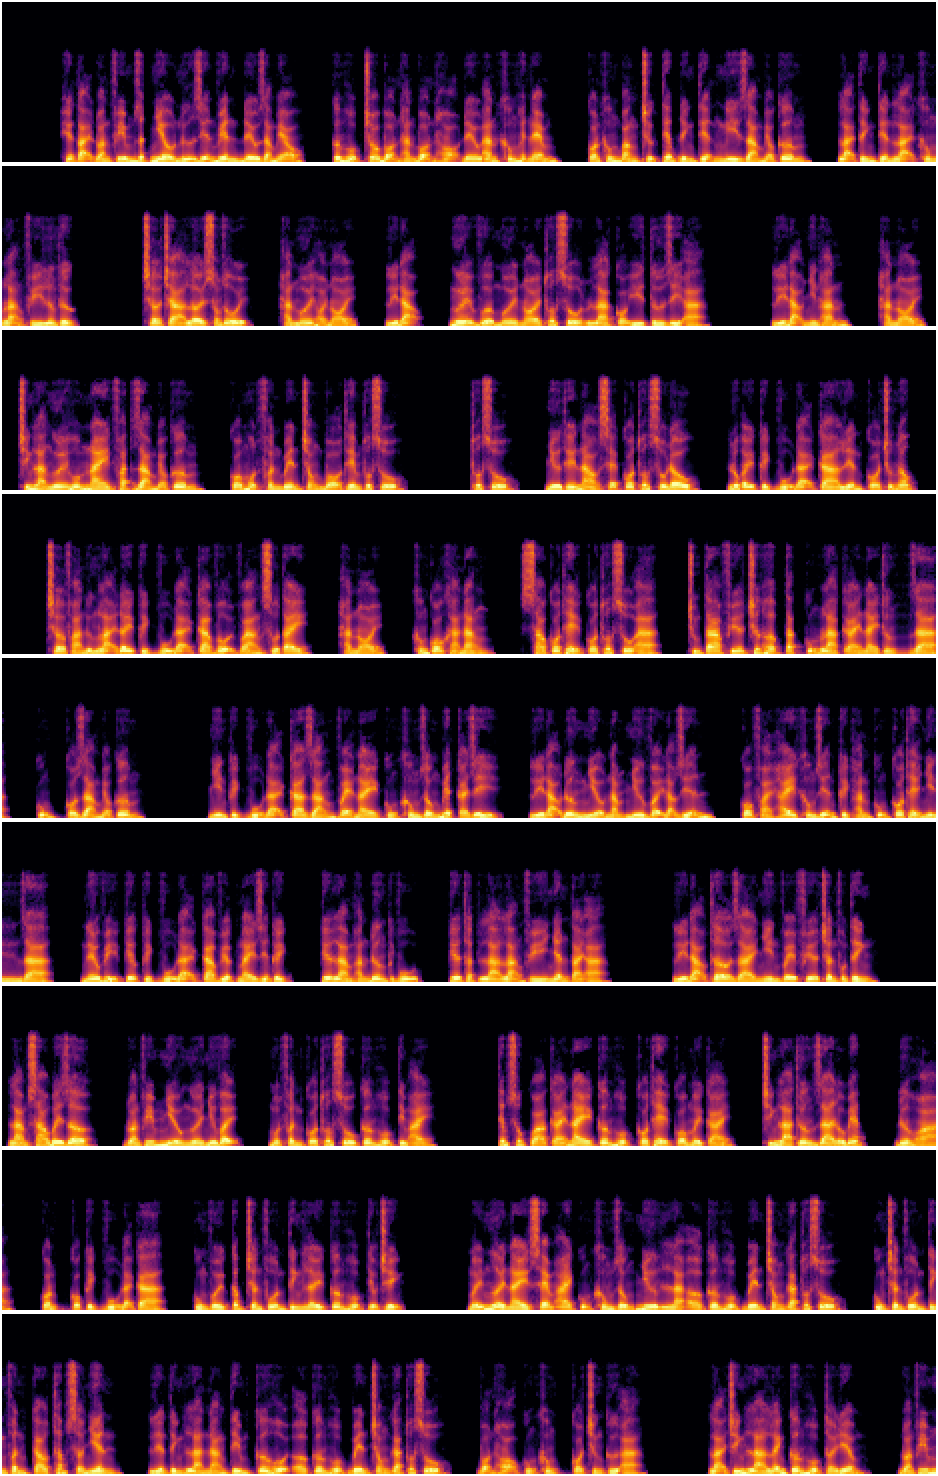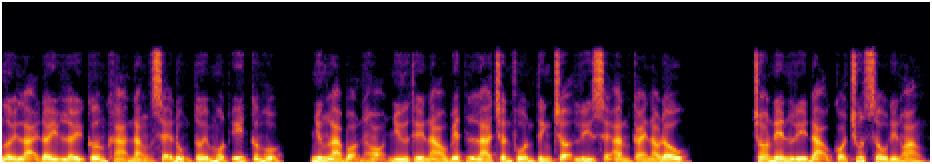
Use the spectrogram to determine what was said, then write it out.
Hiện tại đoàn phim rất nhiều nữ diễn viên đều giảm béo, cơm hộp cho bọn hắn bọn họ đều ăn không hết ném, còn không bằng trực tiếp đính tiện nghi giảm béo cơm, lại tỉnh tiền lại không lãng phí lương thực. Chờ trả lời xong rồi, hắn mới hỏi nói, Lý Đạo, ngươi vừa mới nói thuốc sổ là có ý tứ gì a? À? Lý Đạo nhìn hắn, hắn nói, chính là ngươi hôm nay phát giảm béo cơm, có một phần bên trong bỏ thêm thuốc sổ. Thuốc sổ, như thế nào sẽ có thuốc sổ đâu, lúc ấy kịch vụ đại ca liền có chút nốc. Chờ phản ứng lại đây kịch vụ đại ca vội vàng xua tay, hắn nói, không có khả năng, sao có thể có thuốc sổ A, chúng ta phía trước hợp tác cũng là cái này thương ra, cũng có giảm béo cơm. Nhìn kịch vụ đại ca dáng vẻ này cũng không giống biết cái gì, Lý Đạo Đương nhiều năm như vậy đạo diễn, có phải hay không diễn kịch hắn cũng có thể nhìn ra, nếu vị kia kịch vụ đại ca việc này diễn kịch, kia làm hắn đương kịch vụ, kia thật là lãng phí nhân tài a. Lý Đạo thở dài nhìn về phía Trần Phồn Tinh. Làm sao bây giờ, đoàn phim nhiều người như vậy, một phần có thuốc sổ cơm hộp tìm ai. Tiếp xúc quá cái này cơm hộp có thể có mấy cái, chính là thương gia đầu bếp, đưa hóa, còn có kịch vụ đại ca, cùng với cấp Trần Phồn Tinh lấy cơm hộp tiểu trịnh. Mấy người này xem ai cũng không giống như là ở cơm hộp bên trong gác thuốc sổ, cùng Trần Phồn Tinh phân cao thấp sở nhiên, liền tính là nàng tìm cơ hội ở cơm hộp bên trong gác thuốc sổ, bọn họ cũng không có chứng cứ A. Lại chính là lãnh cơm hộp thời điểm, đoàn phim người lại đây lấy cơm khả năng sẽ đụng tới một ít cơm hộp, nhưng là bọn họ như thế nào biết là Trần Phồn Tinh trợ lý sẽ ăn cái nào đâu. Cho nên Lý Đạo có chút sầu đến hoảng.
